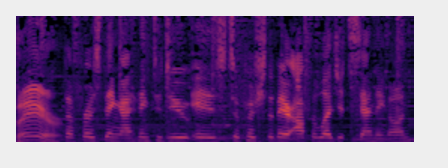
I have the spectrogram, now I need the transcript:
bear. The first thing I think to do is to push the bear off the ledge it's standing on.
